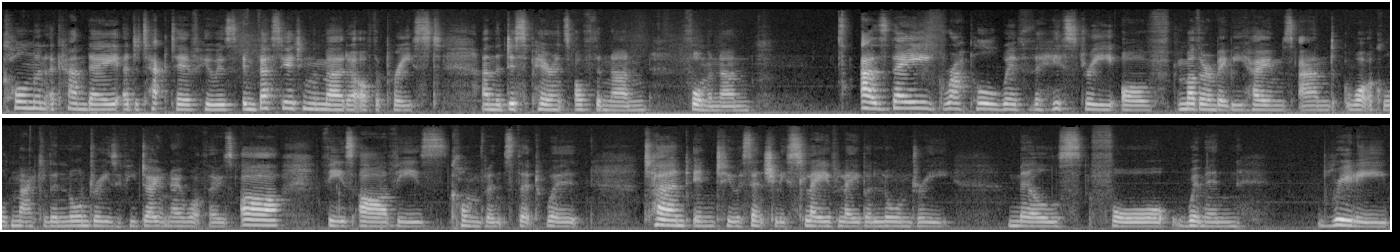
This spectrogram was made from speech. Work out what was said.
Colman Akande, a detective who is investigating the murder of the priest and the disappearance of the nun, former nun, as they grapple with the history of mother and baby homes and what are called Magdalen laundries. If you don't know what those are, these are these convents that were turned into essentially slave labour laundry mills for women, really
